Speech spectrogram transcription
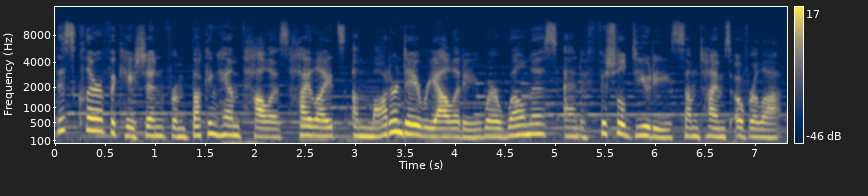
This clarification from Buckingham Palace highlights a modern-day reality where wellness and official duty sometimes overlap.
